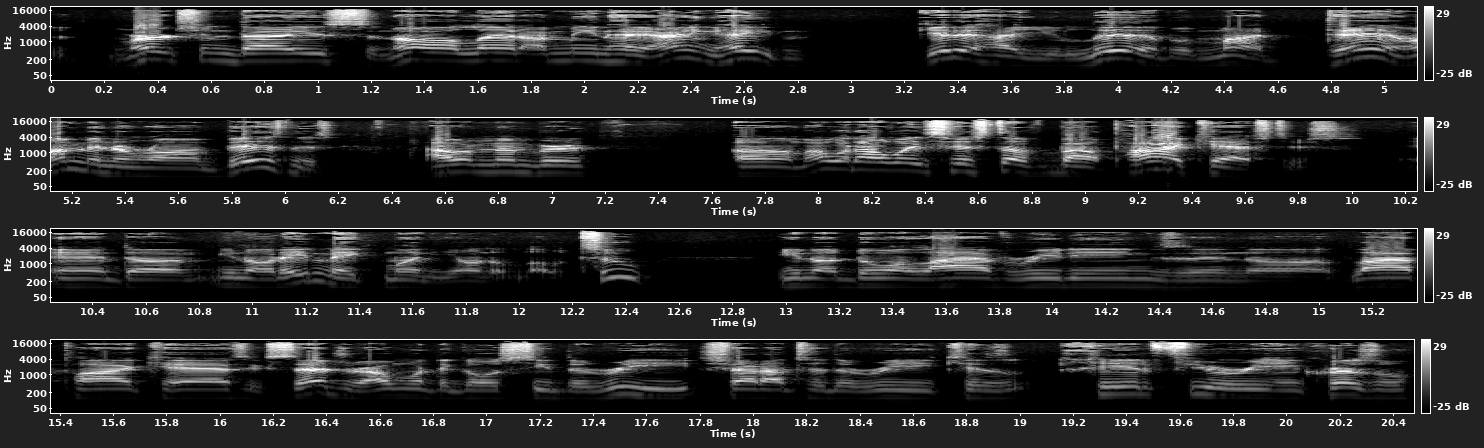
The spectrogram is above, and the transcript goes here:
the merchandise and all that. I mean, hey, I ain't hating. Get it how you live, but my damn, I'm in the wrong business. I remember um, I would always hear stuff about podcasters, and um, you know they make money on the low too you know, doing live readings and uh, live podcasts, etc. I went to go see the Read. Shout out to the Kid, Kid Fury and Crissle,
